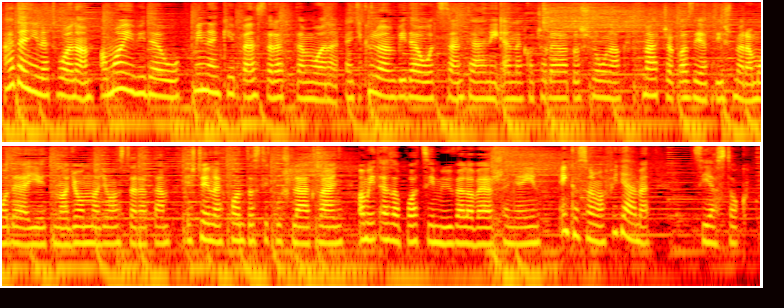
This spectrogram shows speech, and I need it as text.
Hát ennyi lett volna a mai videó, mindenképpen szerettem volna egy külön videót szentelni ennek a csodálatos lónak, már csak azért is, mert a modelljét nagyon-nagyon szeretem, és tényleg fantasztikus látvány, amit ez a paci művel a versenyein. Én köszönöm a figyelmet, sziasztok!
